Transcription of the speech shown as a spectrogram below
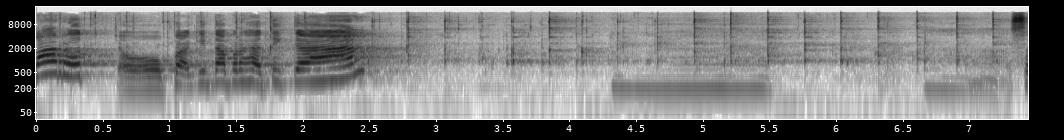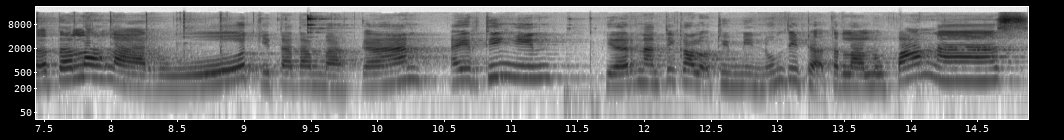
larut. Coba kita perhatikan. Setelah larut, kita tambahkan air dingin biar nanti kalau diminum tidak terlalu panas.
